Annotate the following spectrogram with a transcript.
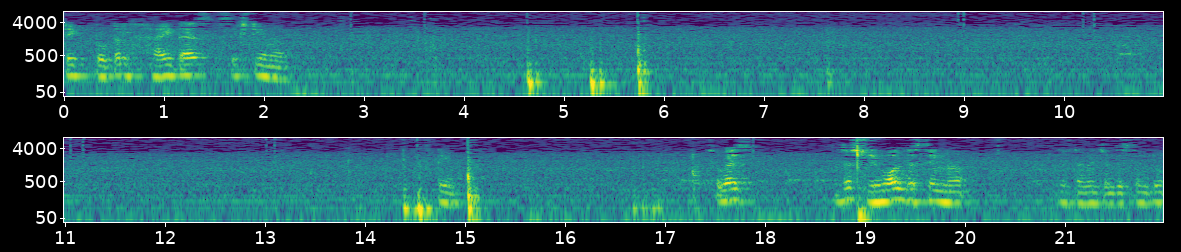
take total height as 60 mm thing now. Just dimension this thing to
